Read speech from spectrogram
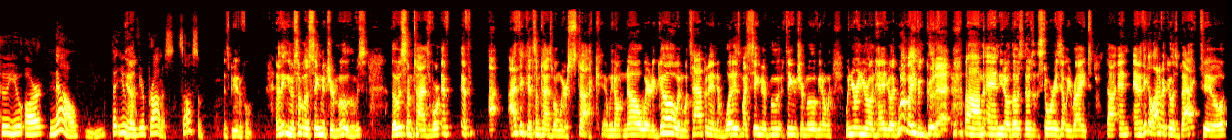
who you are now mm-hmm. that you yeah. live your promise. It's awesome. It's beautiful. And I think you know some of those signature moves, those sometimes if we're if if I, I think that sometimes when we're stuck and we don't know where to go and what's happening and what is my signature move, signature move, you know, when, when you're in your own head, you're like, what am I even good at? Um, and you know, those those are the stories that we write. Uh, and and I think a lot of it goes back to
